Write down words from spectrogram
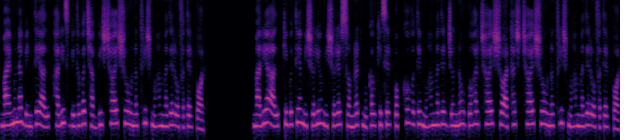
মাইমুনা বিনতে আল হারিস বিধবা ছাব্বিশ, ছয়শো উনত্রিশ মুহাম্মদের ওফাতের পর, মারিয়া আল কিবতিয়া মিশরীয় মিশরের সম্রাট মুকাউকিসের পক্ষ হতে মুহাম্মাদের জন্য উপহার ছয়শো আঠাশ, ছয়শো উনত্রিশ মুহাম্মাদের ওফাতের পর।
